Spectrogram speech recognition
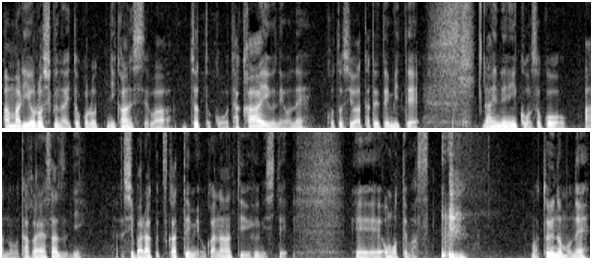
あんまりよろしくないところに関してはちょっとこう高い畝をね今年は立ててみて来年以降そこをあの耕さずにしばらく使ってみようかなっていうふうにして、えー、思ってます。まあ、というのもね、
